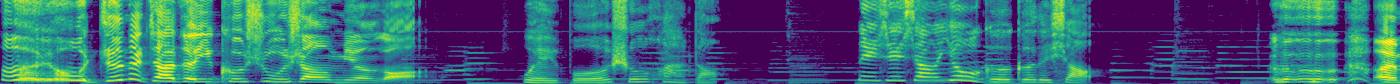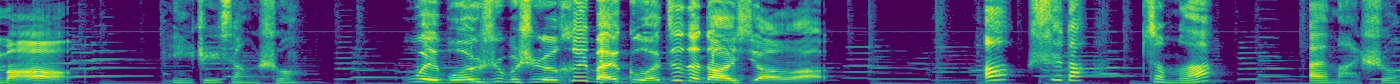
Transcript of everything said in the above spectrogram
哎呦，我真的扎在一棵树上面了。韦伯说话道。那些象又咯咯的笑。艾玛，一只象说，韦伯是不是黑白格子的大象啊？啊，是的，怎么了？艾玛说：“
